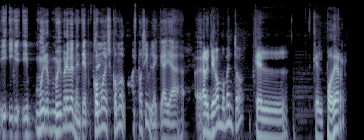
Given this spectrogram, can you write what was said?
y, muy, muy brevemente, ¿cómo, es, cómo, es posible que haya...? Eh? Claro, llega un momento que el, que el poder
